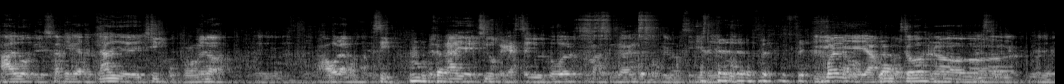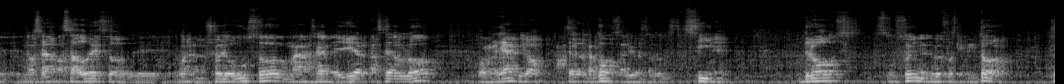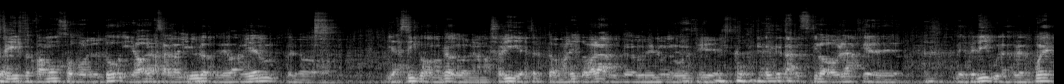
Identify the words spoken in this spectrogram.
Algo que ya quería nadie de chico, por lo menos eh, ahora como que sí. Mm, Pero claro. nadie de chico quería ser youtuber, básicamente porque no existía YouTube. Y Bueno, a claro. muchos no, eh, no se ha pasado eso. de, bueno, yo lo uso, más allá de me divierta hacerlo, por realidad quiero hacer otra cosa, quiero hacer cine. Dross, su sueño creo que fue escritor. Se hizo famoso por YouTube y ahora saca libros que le van bien, pero. Y así como creo que con la mayoría, excepto Marito Baraco, creo que es el único que hace doblaje de, de películas, pero después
